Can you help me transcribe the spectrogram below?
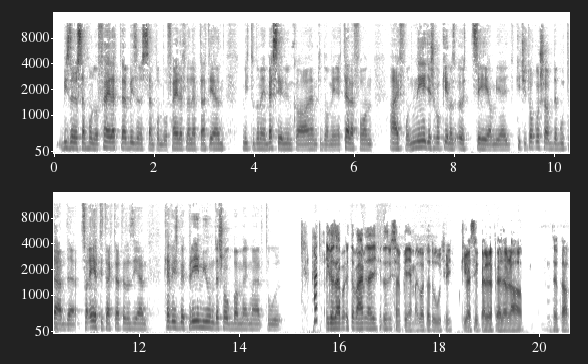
bizonyos szempontból fejlettebb, bizonyos szempontból fejletlenebb, tehát ilyen, mit tudom én, beszélünk a, nem tudom én, egy telefon, iPhone 4, és akkor kéne az 5C, ami egy kicsit okosabb, de butább, de szóval értitek, tehát ez az ilyen kevésbé prémium, de sokban meg már túl Hát igazából itt a vive egyébként ez viszonylag könnyen megoldható úgy, hogy kiveszik belőle például a, a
